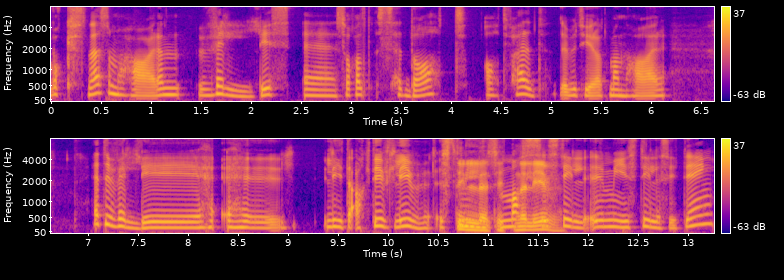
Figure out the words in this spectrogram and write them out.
voksne som har en veldig eh, såkalt sedat atferd Det betyr at man har et veldig eh, lite aktivt liv. Stillesittende liv. Stille, mye stillesitting.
